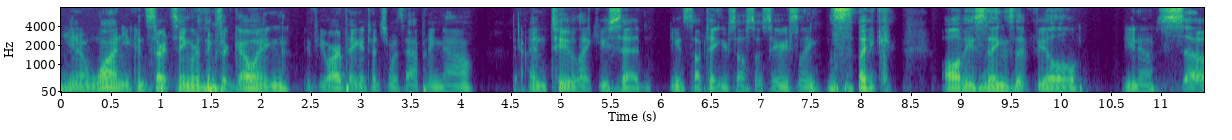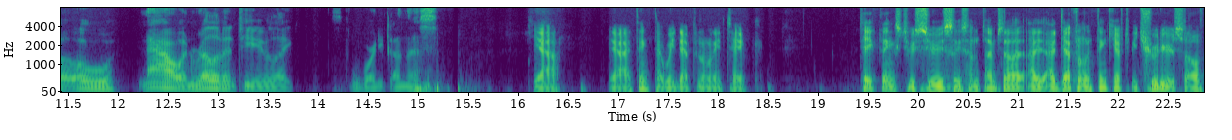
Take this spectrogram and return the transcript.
you know, one, you can start seeing where things are going if you are paying attention to what's happening now. Yeah. And two, like you said, you can stop taking yourself so seriously. It's like all these things that feel, you know, so now and relevant to you. Like, we've already done this. Yeah, yeah. I think that we definitely take take things too seriously sometimes. Now, I, I definitely think you have to be true to yourself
